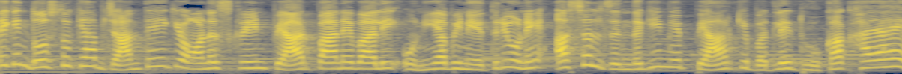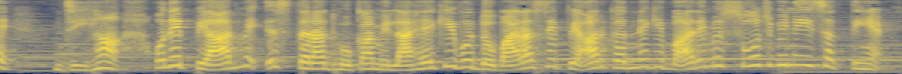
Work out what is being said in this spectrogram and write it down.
लेकिन दोस्तों, क्या आप जानते हैं कि ऑन स्क्रीन प्यार पाने वाली उन्हीं अभिनेत्रियों ने असल ज़िंदगी में प्यार के बदले धोखा खाया है? जी हाँ उन्हें प्यार में इस तरह धोखा मिला है कि वो दोबारा से प्यार करने के बारे में सोच भी नहीं सकती हैं।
